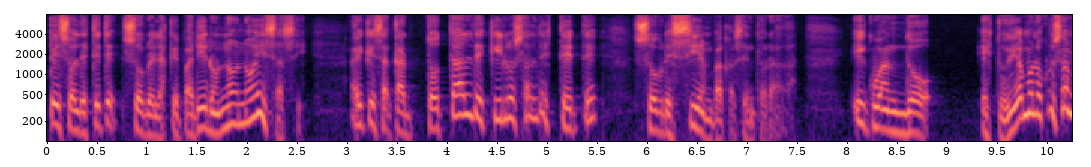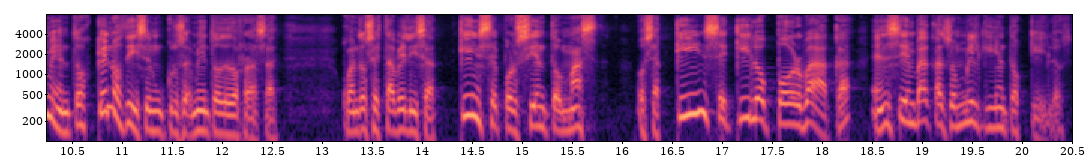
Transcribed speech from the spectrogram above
peso al destete sobre las que parieron. No, no es así. Hay que sacar total de kilos al destete sobre 100 vacas entoradas. Y cuando estudiamos los cruzamientos, ¿qué nos dice un cruzamiento de dos razas? Cuando se estabiliza 15% más, o sea, 15 kilos por vaca, en 100 vacas son 1.500 kilos.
